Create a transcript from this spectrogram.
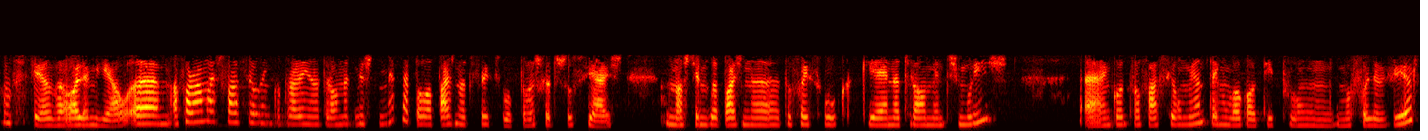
Com certeza. Olha, Miguel, um, a forma mais fácil de encontrarem naturalmente neste momento é pela página do Facebook, pelas redes sociais. Nós temos a página do Facebook que é Naturalmente Esmoris. Uh, encontram facilmente, tem um logotipo, um, uma folha verde,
